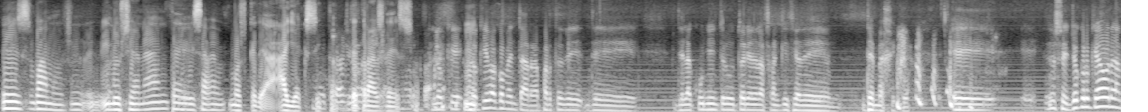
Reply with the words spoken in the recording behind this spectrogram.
es, vamos, ilusionante y sabemos que hay éxito Muchas detrás gracias. de eso. Lo que, lo que iba a comentar, aparte de, de- de la cuña introductoria de la franquicia de, de México. Eh, no sé, yo creo que ahora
